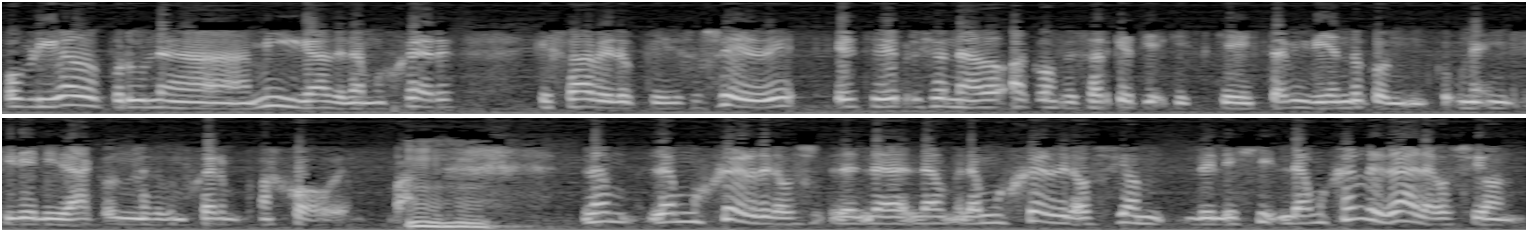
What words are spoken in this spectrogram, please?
obligado por una amiga de la mujer que sabe lo que sucede, él se ve presionado a confesar que, que, está viviendo con, una infidelidad con una mujer más joven. La, la mujer de la, la, la- mujer de la opción de elegir la mujer le da la opción.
